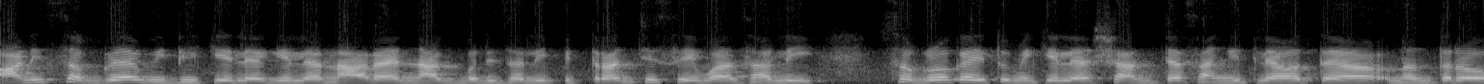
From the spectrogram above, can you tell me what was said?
आणि सगळ्या विधी केल्या गेल्या. नारायण नागबरी झाली पित्रांची सेवा झाली. सगळं काही तुम्ही केल्या. शांत्या सांगितल्या होत्या. नंतर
